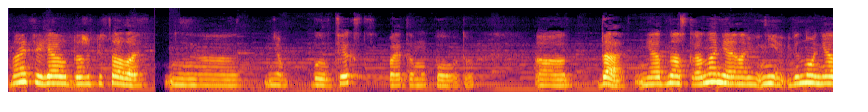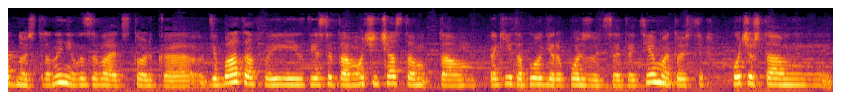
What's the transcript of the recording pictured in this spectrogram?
Знаете, я даже писала, у меня был текст по этому поводу. А, да, ни одна страна, ни, ни, вино ни одной страны не вызывает столько дебатов, и если там очень часто там какие-то блогеры пользуются этой темой, то есть хочешь там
